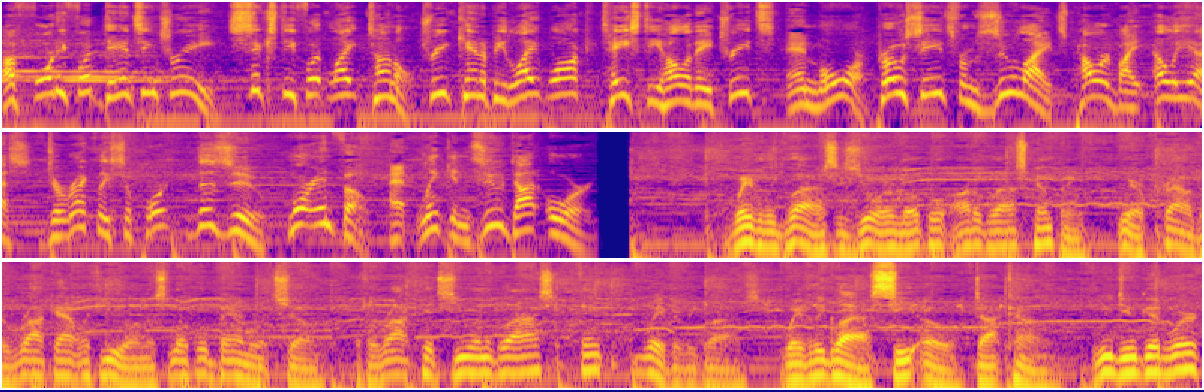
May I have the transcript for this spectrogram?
a 40 foot dancing tree, 60 foot light tunnel, tree canopy light walk, tasty holiday treats, and more. Proceeds from Zoo Lights, powered by LES, directly support the zoo. More info at lincolnzoo.org. Waverly Glass is your local auto glass company. We are proud to rock out with you on this local bandwidth show. If a rock hits you in the glass, think Waverly Glass. WaverlyGlassCO.com. We do good work.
